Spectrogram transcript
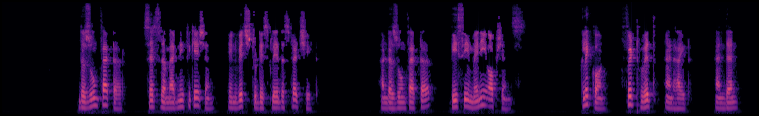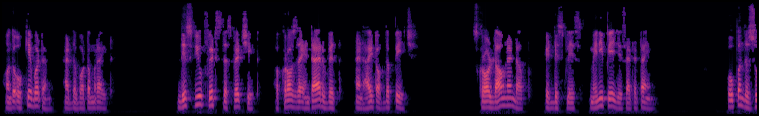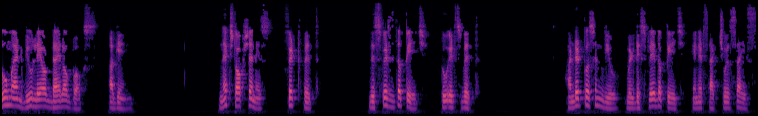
The zoom factor sets the magnification in which to display the spreadsheet. Under zoom factor, we see many options. Click on Fit Width and Height and then on the OK button at the bottom right. This view fits the spreadsheet across the entire width and height of the page. Scroll down and up, it displays many pages at a time. Open the Zoom and View Layout dialog box again. Next option is Fit Width. This fits the page to its width. 100% view will display the page in its actual size.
